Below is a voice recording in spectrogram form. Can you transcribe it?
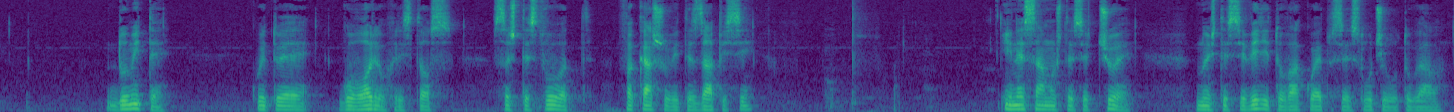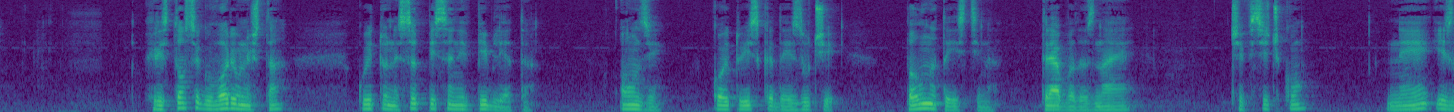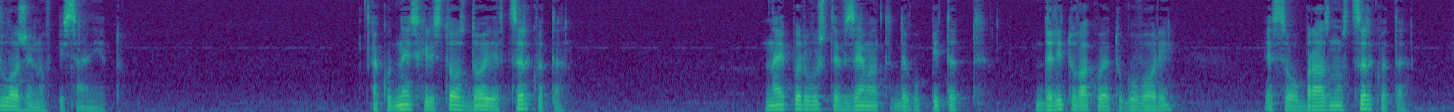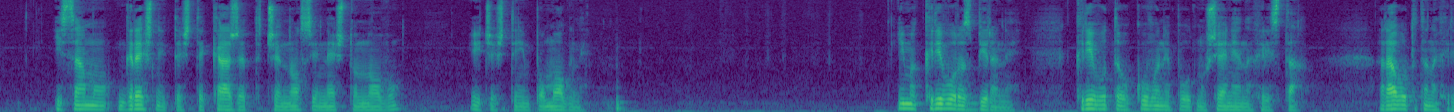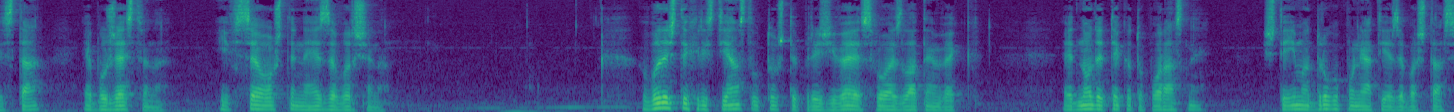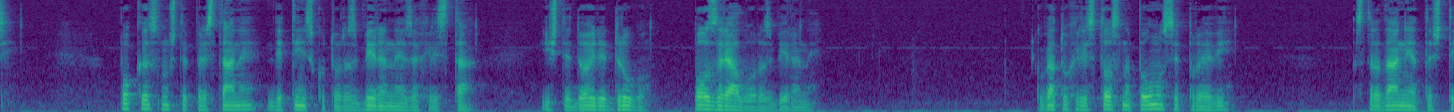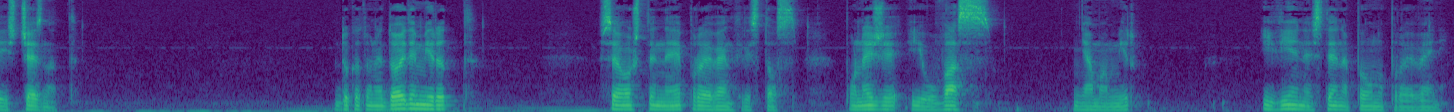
Думите, които е говорил Христос, съществуват в Акашовите записи и не само ще се чуе, но и ще се види това, което се е случило тогава. Христос е говорил неща, които не са писани в Библията. Онзи, който иска да изучи пълната истина, трябва да знае, че всичко не е изложено в писанието. Ако днес Христос дойде в църквата, най-първо ще вземат да го питат дали това, което говори, е съобразно с църквата и само грешните ще кажат, че носи нещо ново и че ще им помогне. Има криво разбиране, криво тълкуване по отношение на Христа. Работата на Христа е божествена и все още не е завършена. В бъдеще християнството ще преживее своя златен век. Едно дете като порасне, ще има друго понятие за баща си. По-късно ще престане детинското разбиране за Христа и ще дойде друго, по-зряло разбиране. Когато Христос напълно се прояви, страданията ще изчезнат. Докато не дойде мирът, все още не е проявен Христос, понеже и у вас няма мир и вие не сте напълно проявени.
